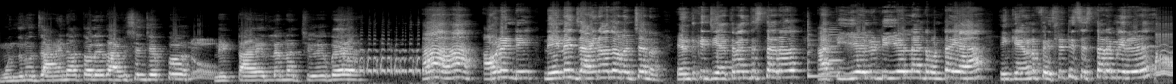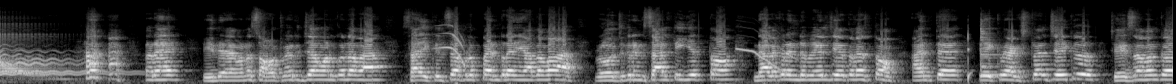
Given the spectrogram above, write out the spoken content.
ముందు నువ్వు జాయిన్ అవుతావు లేదా ఆ విషయం చెప్పు. నీ టైర్లు చూబే అవునండి. నేనే జాయిన్ అవుదాం వచ్చాను. ఎందుకు జీతం ఎంత ఇస్తారు? ఆ టీఏలు డిఏలు లాంటివి ఉంటాయా? ఇంకేమైనా ఫెసిలిటీస్ ఇస్తారా మీరు? అరే ఇదేమన్నా సాఫ్ట్వేర్ ఉద్యోగం అనుకున్నావా? సైకిల్ షాపులో పని అయ్యాదవా రోజుకి రెండు సార్లు టీ ఇస్తాం నెలకు రెండు వేలు జీతం వేస్తాం. అంతే ఎక్కువ ఎక్స్ట్రా చేయకు. చేసావనుకో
